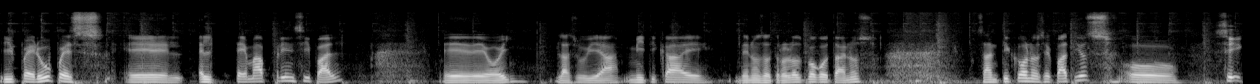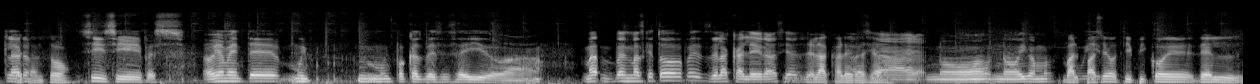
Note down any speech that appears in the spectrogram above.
Y Perú, pues el, el tema principal eh, de hoy, la subida mítica de, de nosotros los bogotanos. ¿Santi conoce patios o Sí, claro. tanto? Sí, sí, pues obviamente muy, muy pocas veces he ido a... ma- Pues más que todo, pues de la calera hacia... De la Calera hacia- No, no, digamos... Va al huir. paseo típico de- del,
